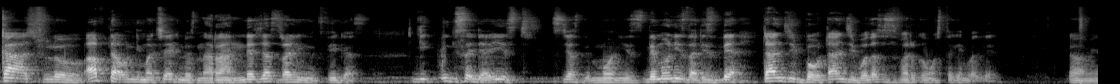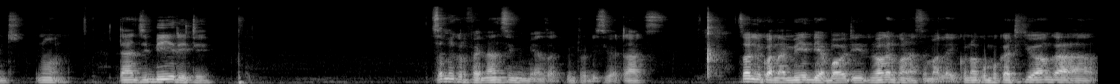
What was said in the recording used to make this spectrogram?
cash flow. Uptown ni machek ndo zina run. They're just running with figures. Gi- ukisaidia east it's just the monies. The monies that is there. Tangible tangible. That's safaricom was taken by the government. Unaona? Tangibility so microfinancing imeanza kuintroduce your tax. So nilikuwa na maybe about it. Mpaka nilikuwa nasema like unakumbuka tukiwanga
